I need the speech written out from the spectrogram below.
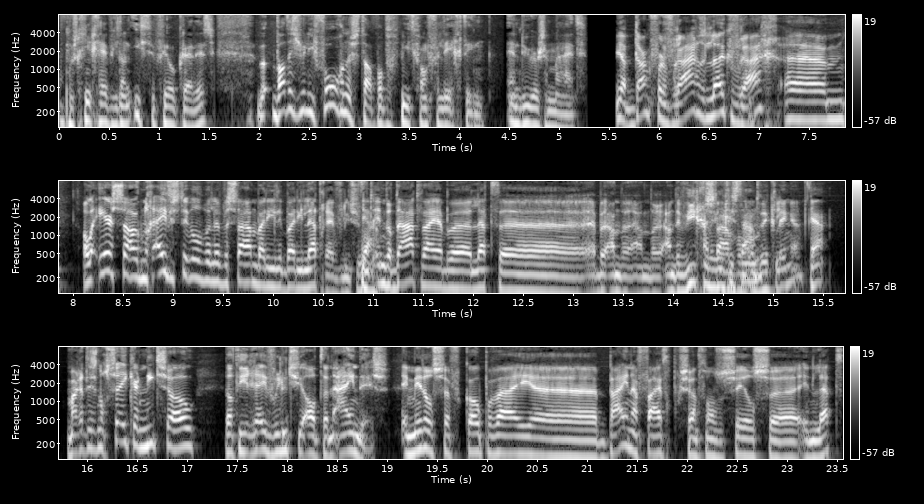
Of misschien geef je dan iets te veel credits. Wat is jullie volgende stap op het gebied van verlichting en duurzaamheid? Ja, dank voor de vraag. Dat is een leuke vraag. Ehm, allereerst zou ik nog even stil willen bestaan bij die, bij die LED-revolutie. Want inderdaad, wij hebben LED eh, hebben aan, de, aan, de, aan de wieg Aan de wieg van ontwikkelingen. Ja, Maar het is nog zeker niet zo dat die revolutie al ten einde is. Inmiddels eh, verkopen wij eh, bijna 50% van onze sales eh, in LED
